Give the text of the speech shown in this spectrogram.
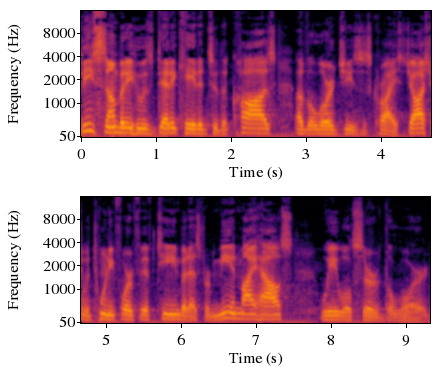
Be somebody who is dedicated to the cause of the Lord Jesus Christ. Joshua 24 15, but as for me and my house, we will serve the Lord.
